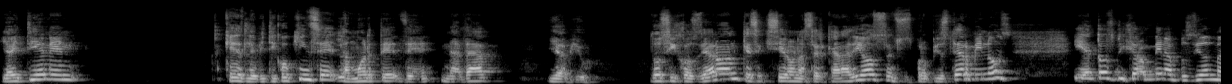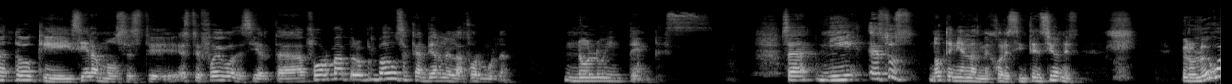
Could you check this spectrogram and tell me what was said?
Y ahí tienen, que es Levítico 15, la muerte de Nadab y Abiú. Dos hijos de Aarón que se quisieron acercar a Dios en sus propios términos y entonces dijeron, mira, pues Dios mandó que hiciéramos este, este fuego de cierta forma, pero pues vamos a cambiarle la fórmula. No lo intentes. O sea, ni estos no tenían las mejores intenciones. Pero luego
